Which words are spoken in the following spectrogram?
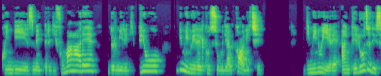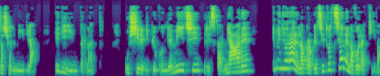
quindi smettere di fumare, dormire di più, diminuire il consumo di alcolici, diminuire anche l'uso dei social media e di internet, uscire di più con gli amici, risparmiare e migliorare la propria situazione lavorativa.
